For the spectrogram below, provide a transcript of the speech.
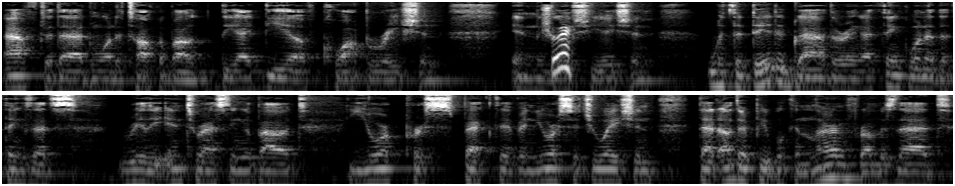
after that, I want to talk about the idea of cooperation in negotiation. Sure. With the data gathering, I think one of the things that's really interesting about your perspective and your situation that other people can learn from is that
